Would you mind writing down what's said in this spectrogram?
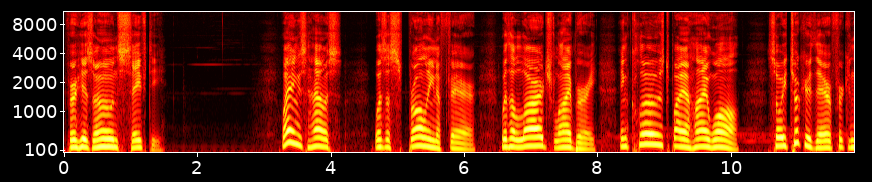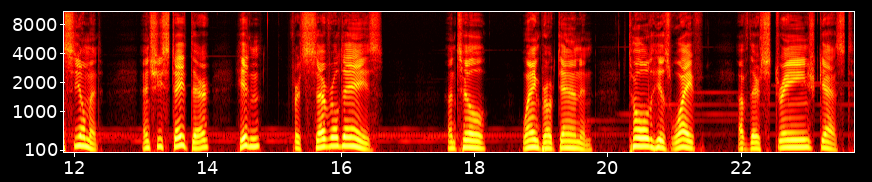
for his own safety. Wang's house was a sprawling affair with a large library enclosed by a high wall, so he took her there for concealment, and she stayed there, hidden, for several days, until Wang broke down and told his wife of their strange guest.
